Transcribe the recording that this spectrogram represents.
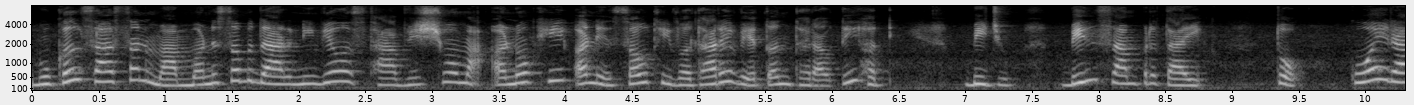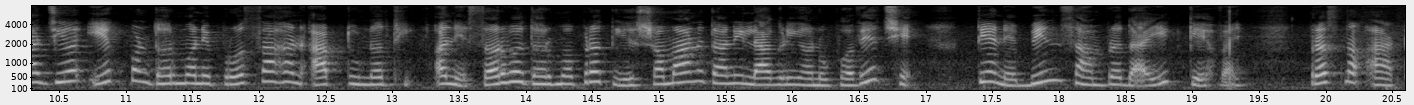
મુઘલ શાસનમાં મનસબદારની વ્યવસ્થા વિશ્વમાં અનોખી અને સૌથી વધારે વેતન ધરાવતી હતી. બીજું બિનસાંપ્રદાયિક તો કોઈ રાજ્ય એક પણ ધર્મને પ્રોત્સાહન આપતું નથી અને સર્વ ધર્મ પ્રત્યે સમાનતાની લાગણી અનુભવે છે, તેને બિનસાંપ્રદાયિક કહેવાય. પ્રશ્ન આઠ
